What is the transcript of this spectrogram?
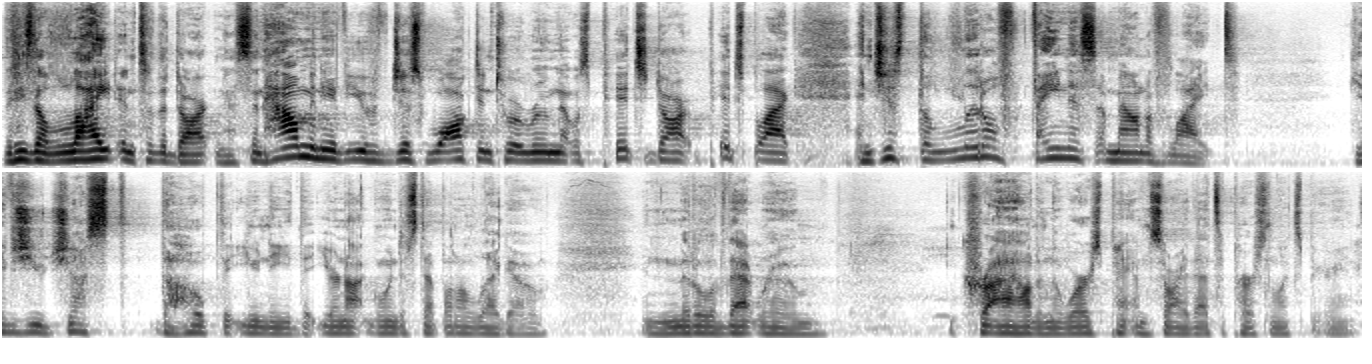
that he's a light into the darkness. And how many of you have just walked into a room that was pitch dark, pitch black, and just the little faintest amount of light gives you just the hope that you need, that you're not going to step on a Lego in the middle of that room cry out in the worst pain. I'm sorry, that's a personal experience.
